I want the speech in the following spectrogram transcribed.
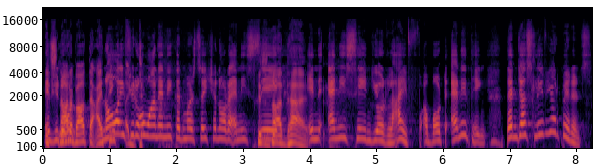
if It's you not don't, about that. I no, think- if you I don't want any conversation or any say not that. in any say in your life about anything, then just leave your parents.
